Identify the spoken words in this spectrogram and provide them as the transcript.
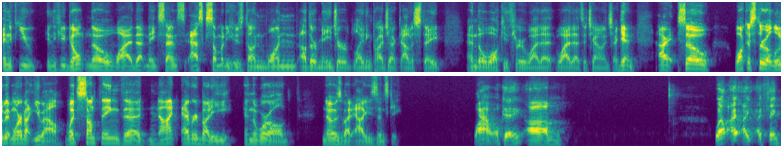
And if you and if you don't know why that makes sense, ask somebody who's done one other major lighting project out of state, and they'll walk you through why that why that's a challenge. Again, all right. So walk us through a little bit more about you, Al. What's something that not everybody in the world knows about Al Uszynski? Wow. Okay. Um, well, I, I, I think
